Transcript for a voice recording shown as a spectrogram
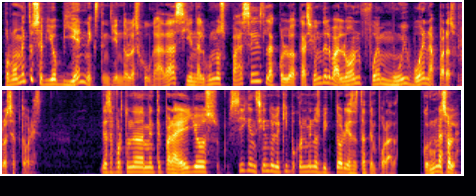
Por momentos se vio bien extendiendo las jugadas y en algunos pases la colocación del balón fue muy buena para sus receptores. Desafortunadamente para ellos, siguen siendo el equipo con menos victorias esta temporada, con una sola,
